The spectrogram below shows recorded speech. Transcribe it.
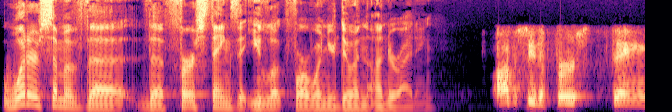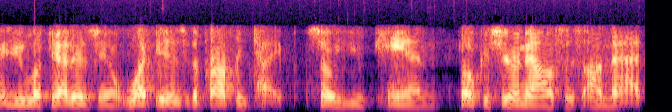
what are some of the the first things that you look for when you're doing the underwriting? Obviously, the first thing that you look at is you know what is the property type, so you can focus your analysis on that.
